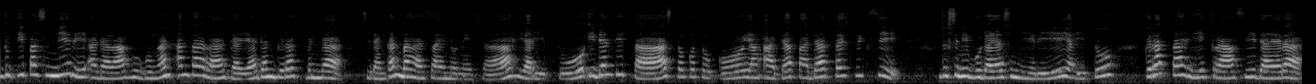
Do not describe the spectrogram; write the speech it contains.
untuk IPA sendiri adalah hubungan antara gaya dan gerak benda. Sedangkan bahasa Indonesia yaitu identitas toko-toko yang ada pada teks fiksi. Untuk seni budaya sendiri yaitu gerak tari kreasi daerah.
